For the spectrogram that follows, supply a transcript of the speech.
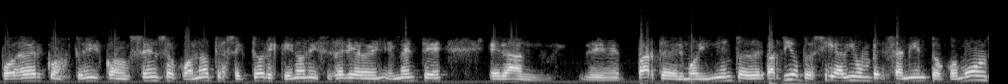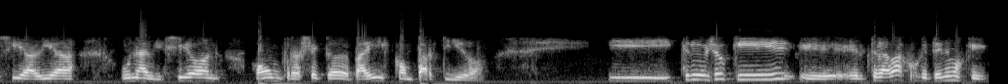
poder construir consenso con otros sectores que no necesariamente eran eh, parte del movimiento del partido, pero sí había un pensamiento común, sí había una visión o un proyecto de país compartido. Y creo yo que eh, el trabajo que tenemos que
